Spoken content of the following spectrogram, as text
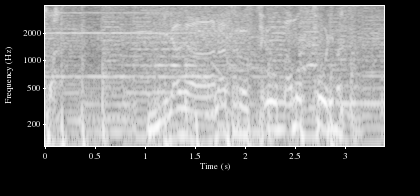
様皆があなたの背を守っております。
